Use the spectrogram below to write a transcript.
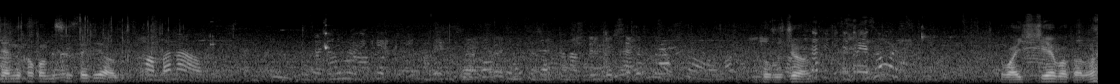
kendi kafam üşürse diye aldım. Tamam bana aldı. Duracağım. Vayçiçeğe bakalım.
